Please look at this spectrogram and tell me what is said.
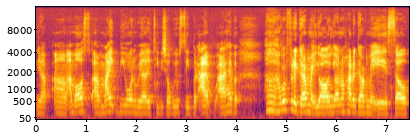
Yep. Um, I'm also I might be on a reality TV show. We'll see. But I I have a I work for the government, y'all. Y'all know how the government is. So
